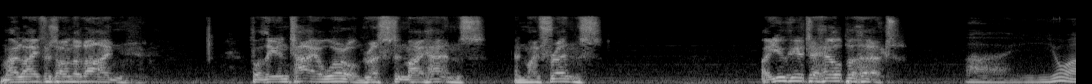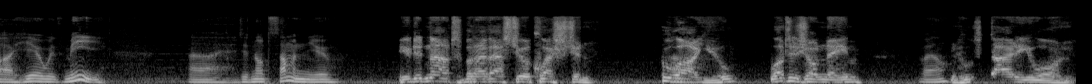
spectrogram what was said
My life is on the line. For the entire world rests in my hands, and my friends. Are you here to help or hurt? Uh, you are here with me. Uh, I did not summon you. You did not, but I've asked you a question. Who are you? What is your name? Well, And whose side are you on?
